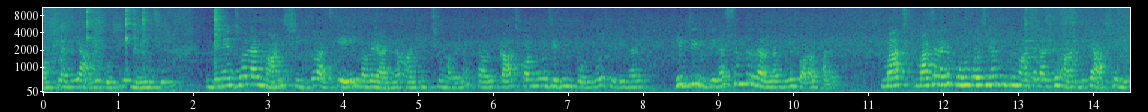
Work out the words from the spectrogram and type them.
মশলা দিয়ে আলু কষিয়ে নিয়েছি। ডিমের ঝোল আর মান সিদ্ধ, আজকে এই হবে রান্না, আর কিচ্ছু হবে না। কারণ কাজকর্ম যেদিন করব, সেদিন আর হিপজি হিপজি না সিম্পল রান্নাগুলোই করা ভালো। মাছ মাছের আগে ফোন করেছিলাম, কিন্তু মাছের আজকে মাছ দিতে আসেনি।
